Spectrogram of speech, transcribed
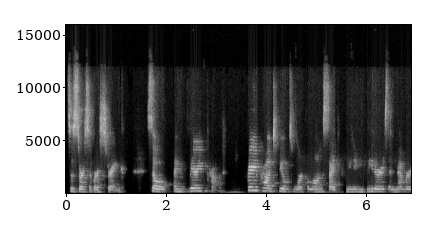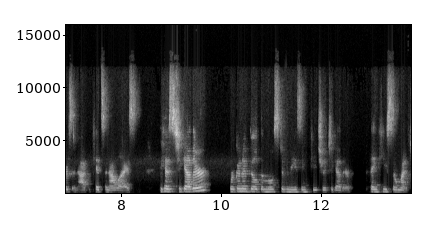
it's a source of our strength. So I'm very proud, very proud to be able to work alongside the community leaders and members and advocates and allies because together we're going to build the most amazing future together. Thank you so much.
